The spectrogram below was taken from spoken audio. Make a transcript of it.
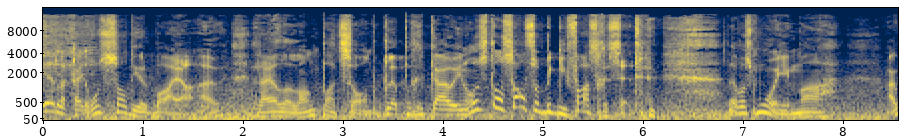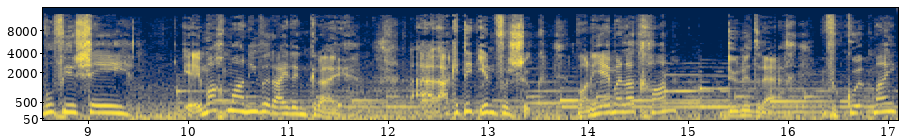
Eerlikheid, ons sal deur baie hou. Ry al 'n lang pad saam, klippe gekou en ons het onsself 'n bietjie vasgesit. Dit was mooi, maar ek wil vir jou sê jy mag maar 'n nuwe ryding kry. Ek het net een versoek. Wanneer jy my laat gaan, doen dit reg. Verkoop my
